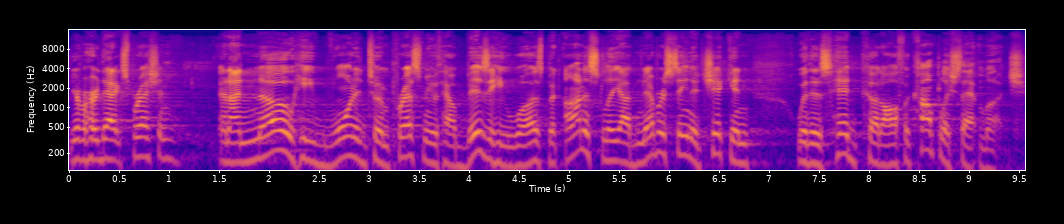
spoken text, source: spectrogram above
You ever heard that expression? And I know he wanted to impress me with how busy he was, but honestly, I've never seen a chicken with his head cut off accomplish that much.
